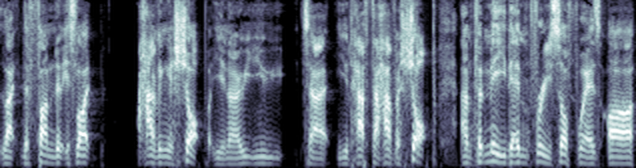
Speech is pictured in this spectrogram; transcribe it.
like the fund. It's like having a shop. You know, you to, you'd have to have a shop, and for me, them free softwares are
